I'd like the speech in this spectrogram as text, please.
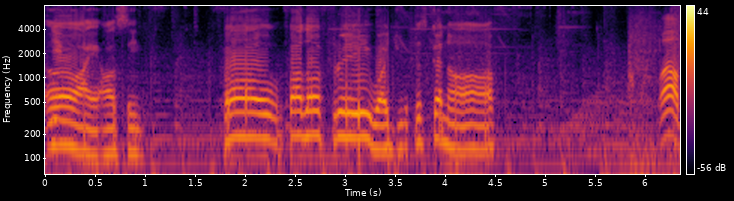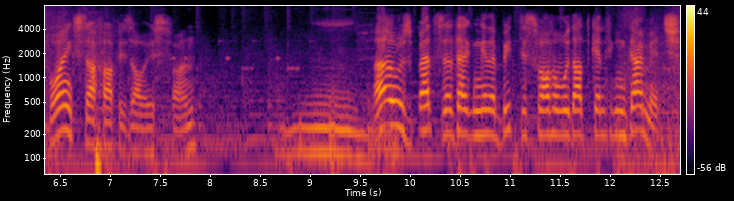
Oh, I honestly follow follow free. Why'd you get this gun off? Well, blowing stuff up is always fun. Mm. Those bets that I'm gonna beat this level without getting damage.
